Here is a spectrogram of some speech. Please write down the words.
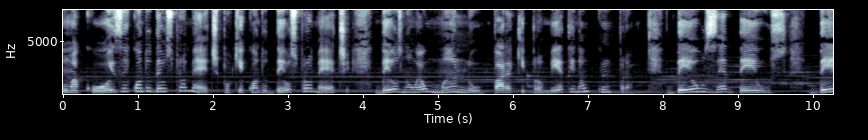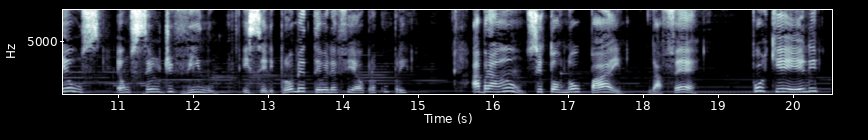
Uma coisa é quando Deus promete, porque quando Deus promete, Deus não é humano para que prometa e não cumpra. Deus é Deus. Deus é um ser divino e se ele prometeu, ele é fiel para cumprir. Abraão se tornou pai da fé porque ele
